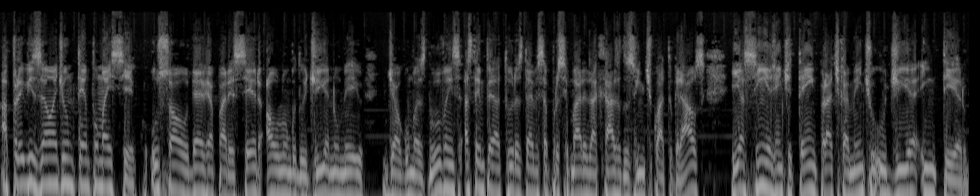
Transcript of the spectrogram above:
a previsão é de um tempo mais seco. O sol deve aparecer ao longo do dia no meio de algumas nuvens, as temperaturas devem se aproximar da casa dos 24 graus e assim a gente tem praticamente o dia inteiro.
